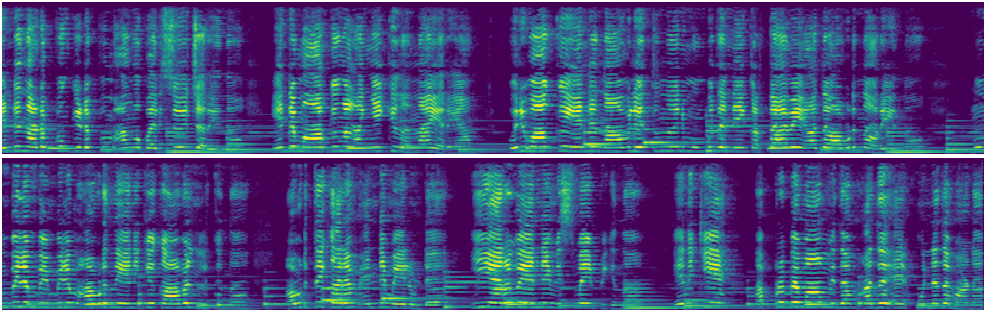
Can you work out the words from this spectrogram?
എന്റെ നടപ്പും കിടപ്പും അങ്ങ് പരിശോധിച്ചറിയുന്നു. എന്റെ മാർഗങ്ങൾ അങ്ങേക്ക് നന്നായി അറിയാം. ഒരു വാക്ക് എന്റെ നാവിലെത്തുന്നതിന് മുമ്പ് തന്നെ കർത്താവെ അത് അവിടുന്ന് അറിയുന്നു. മുമ്പിലും പിമ്പിലും അവിടുന്ന് എനിക്ക് കാവൽ നിൽക്കുന്നു. അവിടുത്തെ കരം എന്റെ മേലുണ്ട്. ഈ അറിവ് എന്നെ വിസ്മയിപ്പിക്കുന്നു. എനിക്ക് അപ്രഭമാം വിധം അത് ഉന്നതമാണ്.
